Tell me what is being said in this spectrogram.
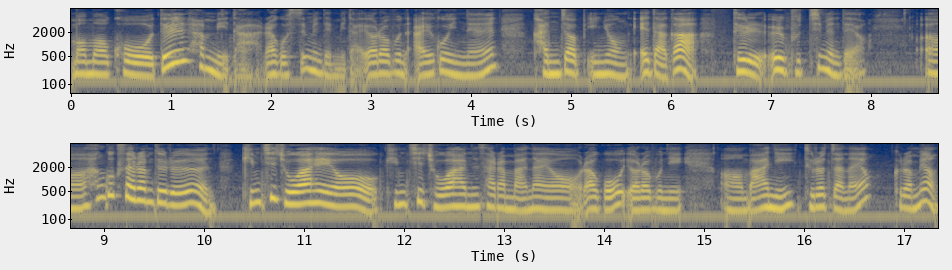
뭐뭐 고들 합니다. 라고 쓰면 됩니다. 여러분 알고 있는 간접 인용에다가 들을 붙이면 돼요. 어, 한국 사람들은 김치 좋아해요. 김치 좋아하는 사람 많아요. 라고 여러분이 어, 많이 들었잖아요. 그러면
